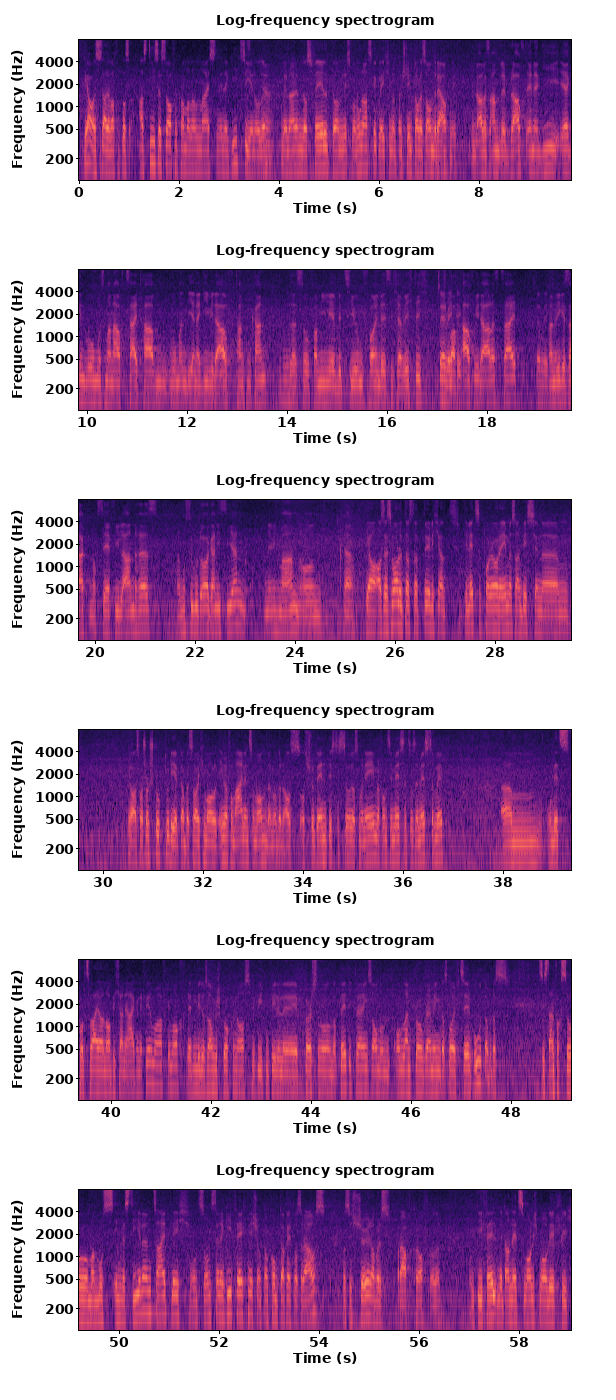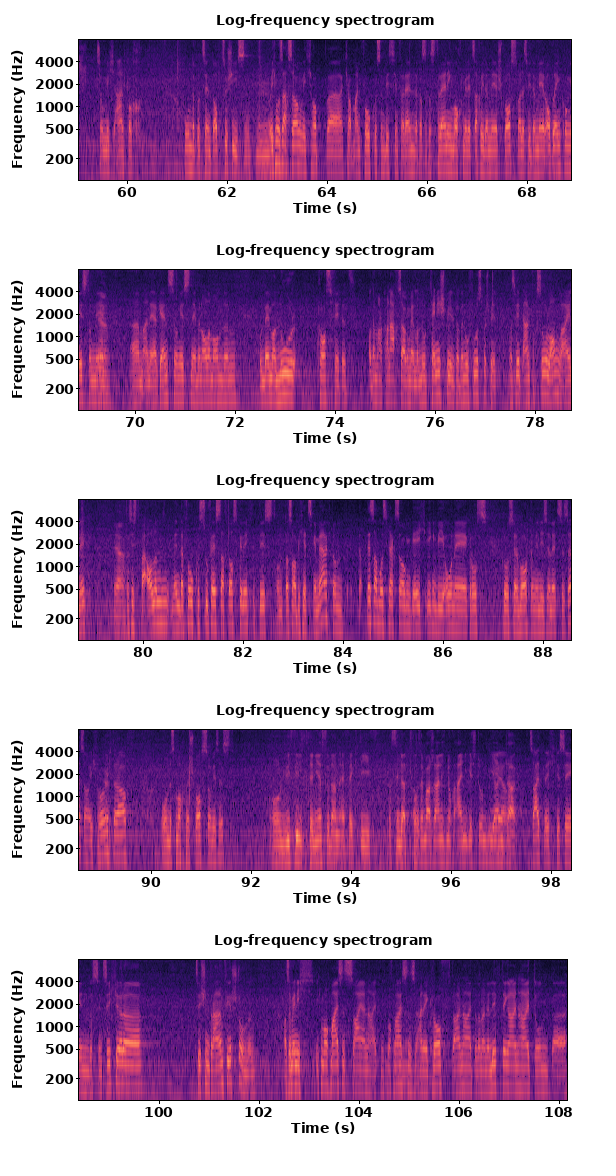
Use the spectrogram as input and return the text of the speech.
ja, es ist einfach, dass aus dieser Sache kann man am meisten Energie ziehen, oder? Yeah. Wenn einem das fehlt, dann ist man unausgeglichen und dann stimmt alles andere auch nicht. Und alles andere braucht Energie. Irgendwo muss man auch Zeit haben, wo man die Energie wieder auftanken kann. Mhm. Also so Familie, Beziehung, Freunde ist sicher wichtig. Sehr das wichtig. braucht auch wieder alles Zeit. Sehr wichtig. Dann wie gesagt noch sehr viel anderes. Man musst du gut organisieren, nehme ich mal an. Und, ja. ja, also es war das natürlich halt die letzten paar Jahre immer so ein bisschen, ähm, ja, es war schon strukturiert, aber sage ich mal immer vom einen zum anderen. Oder als, als Student ist es so, dass man eh immer von Semester zu Semester lebt. Ähm, und jetzt vor zwei Jahren habe ich eine eigene Firma aufgemacht, eben wie du es angesprochen hast. Wir bieten viele Personal- und Athletiktrainings an und Online-Programming, das läuft sehr gut, aber das, es ist einfach so, man muss investieren zeitlich und sonst energietechnisch und dann kommt auch etwas raus. Das ist schön, aber es braucht Kraft, oder? Und die fehlt mir dann jetzt manchmal wirklich, um mich einfach 100% abzuschießen. Mhm. Aber ich muss auch sagen, ich habe äh, hab meinen Fokus ein bisschen verändert. Also das Training macht mir jetzt auch wieder mehr Spaß, weil es wieder mehr Ablenkung ist und mehr ja. ähm, eine Ergänzung ist neben allem anderen. Und wenn man nur Crossfittet, oder man kann auch sagen, wenn man nur Tennis spielt oder nur Fußball spielt, das wird einfach so langweilig. Ja. Das ist bei allem, wenn der Fokus zu fest auf das gerichtet ist. Und das habe ich jetzt gemerkt. Und deshalb muss ich auch sagen, gehe ich irgendwie ohne groß, große Erwartungen in diese letzte Saison. Ich freue okay. mich darauf. und es macht mir Spaß, so wie es ist. Und wie viel trainierst du dann effektiv? Das sind ja trotzdem wahrscheinlich noch einige Stunden Ja, jeden ja. Tag. Zeitlich gesehen, das sind sicher äh, zwischen drei und vier Stunden. Also wenn ich, ich mache meistens zwei Einheiten. Ich mache meistens eine Krafteinheit oder eine Lifting-Einheit und äh,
